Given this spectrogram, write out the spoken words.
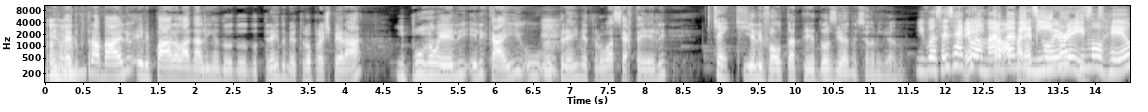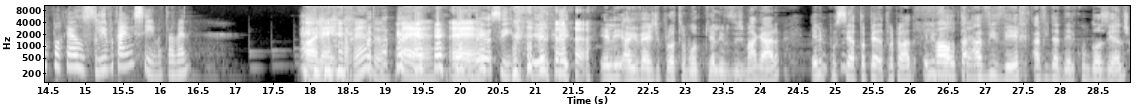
Ele tá uhum. indo pro trabalho, ele para lá na linha do, do, do trem, do metrô, para esperar. Empurram ele, ele cai, o, o trem, metrô acerta ele Gente. E ele volta a ter 12 anos, se eu não me engano. E vocês reclamaram Eita, da menina que morreu porque os livros caíram em cima, tá vendo? Olha aí, tá vendo? É, é. Então, assim, ele, ele, ao invés de ir pro outro mundo porque livros o esmagaram, ele, por ser atropelado, ele volta. volta. a viver a vida dele com 12 anos,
